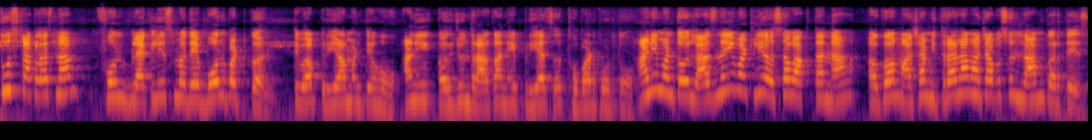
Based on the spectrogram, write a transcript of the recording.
तूच टाकलास ना? फोन ब्लॅकलिस्टमध्ये बोल पटकन. तेव्हा प्रिया म्हणते हो. आणि अर्जुन रागाने प्रियाचं थोबाड फोडतो. आणि म्हणतो लाज नाही वाटली असं वागताना? अगं माझ्या मित्राला माझ्यापासून लांब करतेस.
